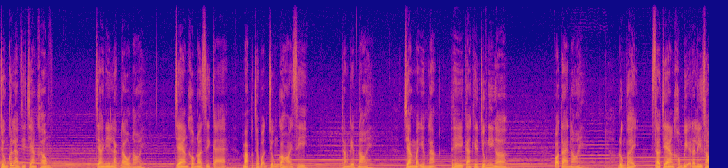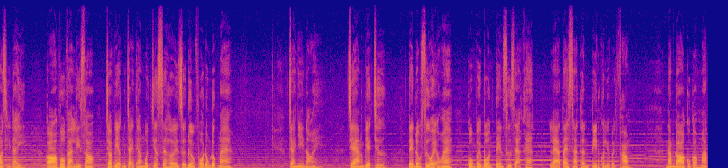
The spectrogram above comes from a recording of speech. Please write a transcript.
Chúng có làm gì Trang không? Trang Nhi lắc đầu nói Trang không nói gì cả Mặc cho bọn chúng có hỏi gì. Thằng Điệp nói Trang mà im lặng thì càng khiến chúng nghi ngờ. Võ Tài nói Đúng vậy Sao Trang không bịa ra lý do gì đấy? Có vô vàn lý do cho việc chạy theo một chiếc xe hơi giữa đường phố Đông Đúc mà. Chàng nhì nói Chàng biết chứ Tên đồng sứ Huệ Hoa cùng với bốn tên sứ giả khác là tay xa thân tín của Lưu Bạch Phong. Năm đó cũng có mặt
